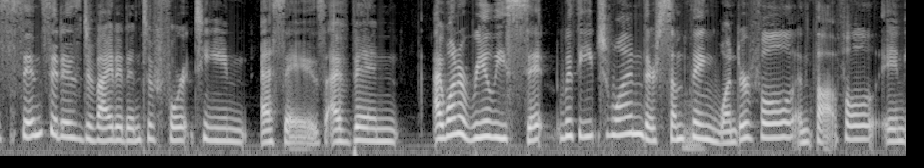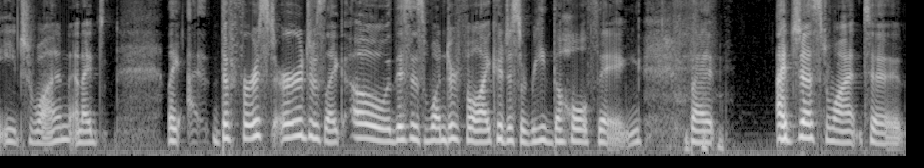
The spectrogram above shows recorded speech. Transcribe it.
since it is divided into 14 essays, I've been I want to really sit with each one. There's mm-hmm. something wonderful and thoughtful in each one and I like the first urge was like, "Oh, this is wonderful. I could just read the whole thing." But I just want to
